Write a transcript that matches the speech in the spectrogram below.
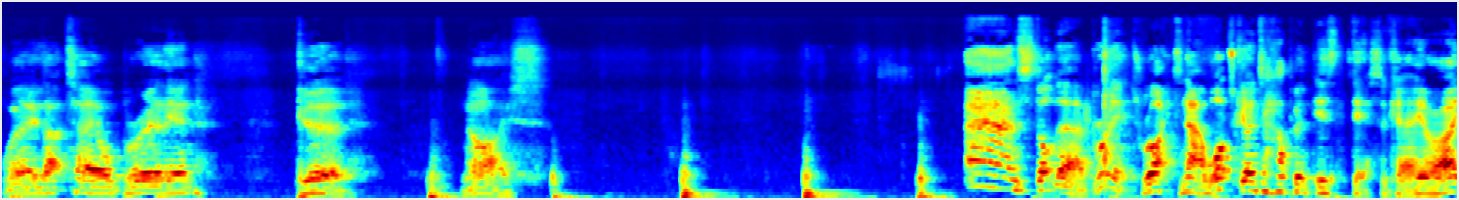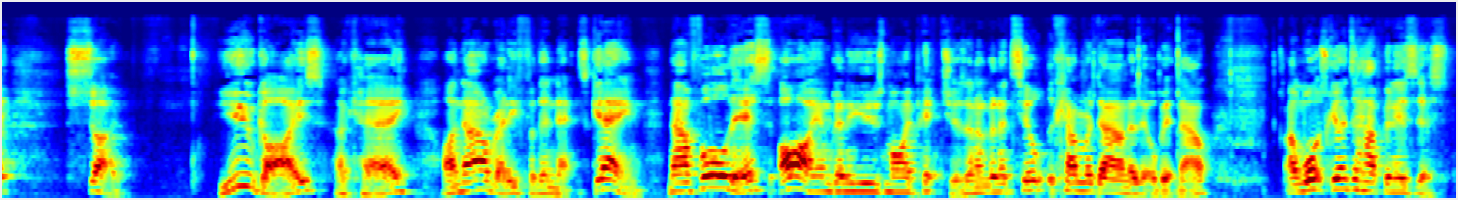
Wave that tail. Brilliant. Good. Nice. And stop there. Brilliant. Right, now what's going to happen is this, okay, all right? So, you guys, okay, are now ready for the next game. Now for this, I am going to use my pictures and I'm going to tilt the camera down a little bit now. And what's going to happen is this.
